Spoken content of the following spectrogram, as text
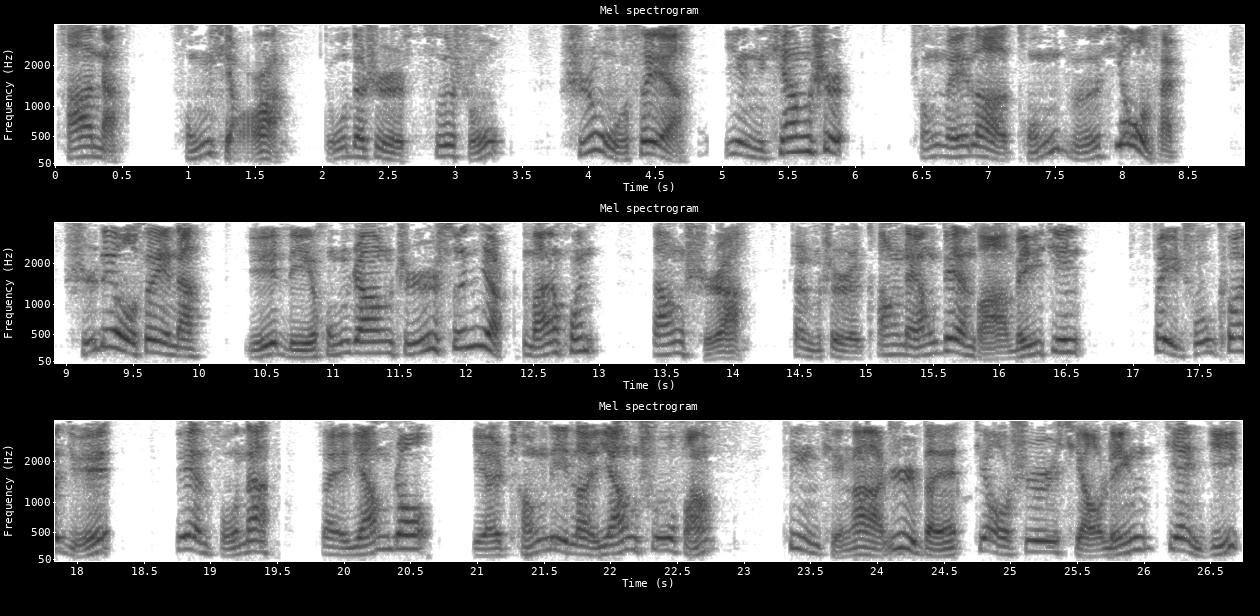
他呢，从小啊读的是私塾，十五岁啊应乡试，成为了童子秀才。十六岁呢，与李鸿章侄孙女完婚。当时啊，正是康梁变法维新，废除科举，卞府呢。在扬州也成立了杨书房，聘请啊日本教师小林见吉，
